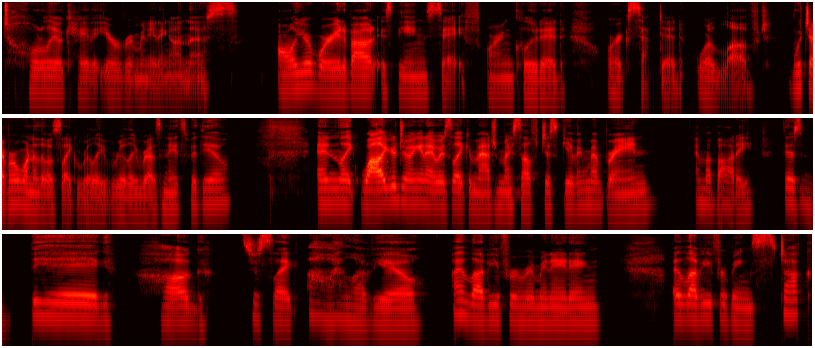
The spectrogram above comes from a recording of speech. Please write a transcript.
totally okay that you're ruminating on this. All you're worried about is being safe or included or accepted or loved, whichever one of those like really, really resonates with you. And like while you're doing it, I was like, imagine myself just giving my brain and my body this big hug. It's just like, oh, I love you. I love you for ruminating. I love you for being stuck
